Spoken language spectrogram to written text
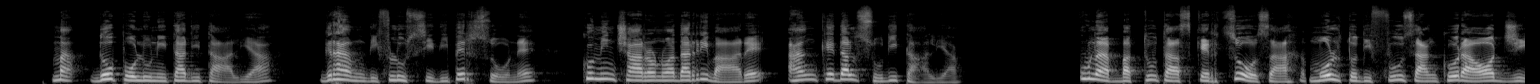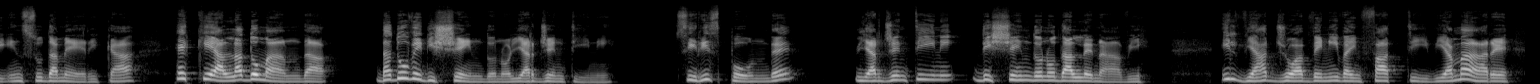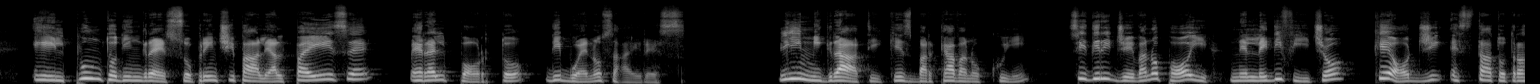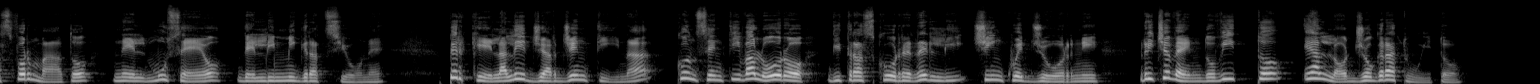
Ma dopo l'unità d'Italia grandi flussi di persone cominciarono ad arrivare anche dal sud Italia. Una battuta scherzosa, molto diffusa ancora oggi in Sud America, è che alla domanda da dove discendono gli argentini si risponde gli argentini discendono dalle navi. Il viaggio avveniva infatti via mare e il punto d'ingresso principale al paese era il porto di Buenos Aires. Gli immigrati che sbarcavano qui si dirigevano poi nell'edificio che oggi è stato trasformato nel Museo dell'immigrazione, perché la legge argentina consentiva loro di trascorrere lì cinque giorni, ricevendo vitto e alloggio gratuito.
